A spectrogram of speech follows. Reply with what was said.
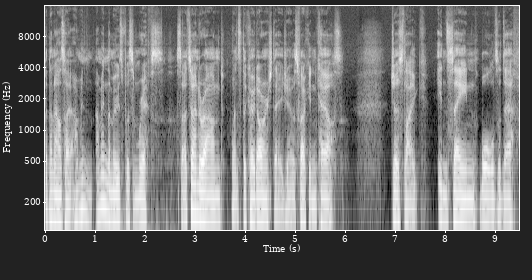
But then I was like, I'm in, I'm in the mood for some riffs. So I turned around, went to the Code Orange stage, and it was fucking chaos. Just like insane walls of death.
